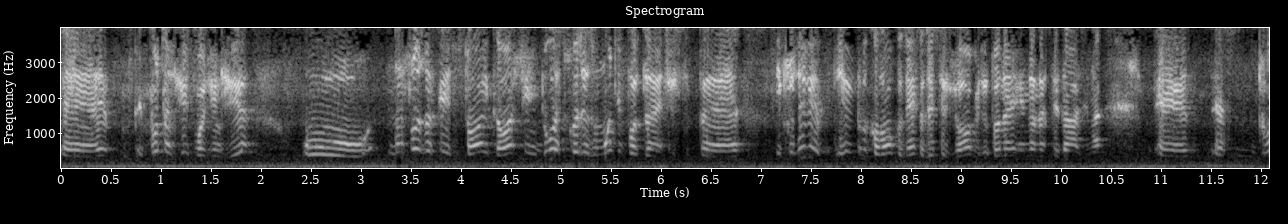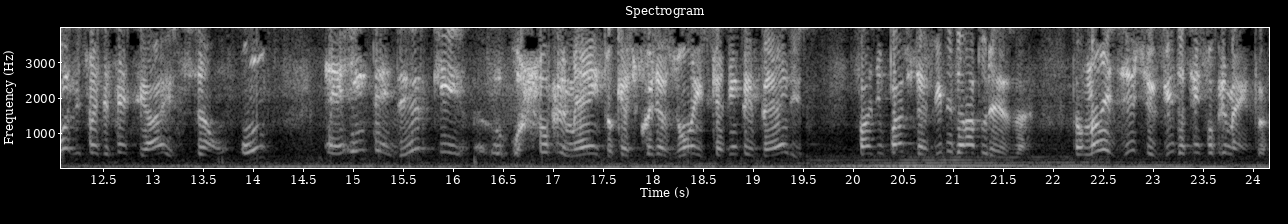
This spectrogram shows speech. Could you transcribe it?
é, importantíssima hoje em dia o, na filosofia estoica, eu acho que tem duas coisas muito importantes. É, inclusive eu coloco dentro desses jovens, eu estou ainda na cidade, né? É, as duas lições essenciais são, um, é entender que o, sofrimento, que as coisas que as intempéries fazem parte da vida e da natureza. Então não existe vida sem sofrimento.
